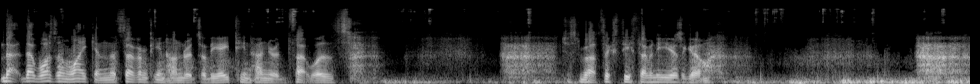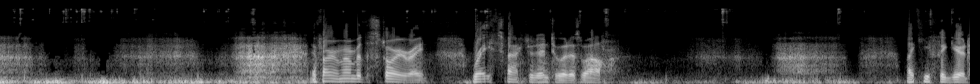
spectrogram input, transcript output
that that wasn't like in the 1700s or the 1800s. That was just about 60, 70 years ago. If I remember the story right, race factored into it as well. Like he figured,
